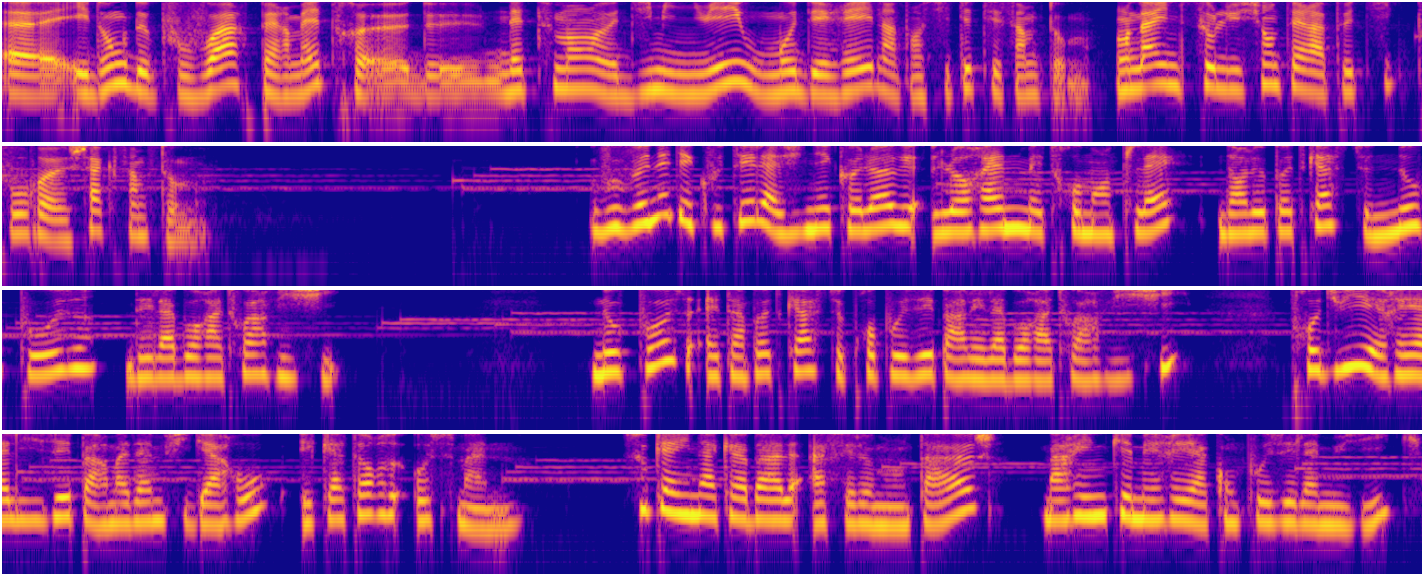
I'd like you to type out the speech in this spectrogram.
et donc de pouvoir permettre de nettement diminuer ou modérer l'intensité de ces symptômes. On a une solution thérapeutique pour chaque symptôme. Vous venez d'écouter la gynécologue Lorraine Métro-Mantelet dans le podcast No Pause des laboratoires Vichy. No Pause est un podcast proposé par les laboratoires Vichy, produit et réalisé par Madame Figaro et 14 Haussmann. Soukaina Kabal a fait le montage, Marine Kéméré a composé la musique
